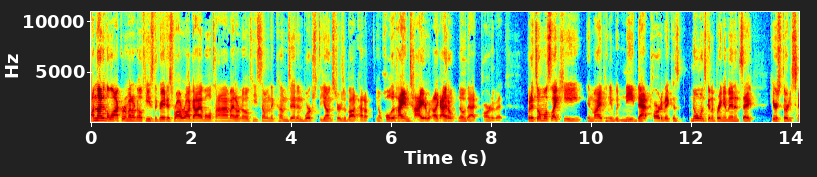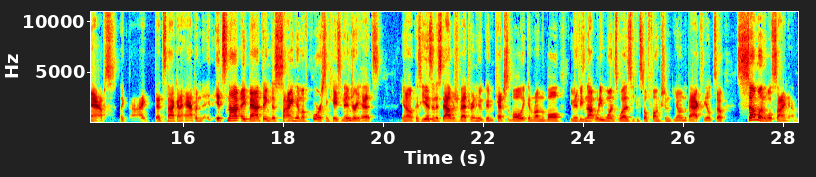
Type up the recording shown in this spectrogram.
I'm not in the locker room. I don't know if he's the greatest rah rah guy of all time. I don't know if he's someone that comes in and works with the youngsters about how to you know hold it high and tight or like I don't know that part of it. But it's almost like he, in my opinion, would need that part of it because no one's going to bring him in and say, "Here's 30 snaps." Like I, that's not going to happen. It's not a bad thing to sign him, of course, in case an injury hits. You know, because he is an established veteran who can catch the ball, he can run the ball. Even if he's not what he once was, he can still function. You know, in the backfield. So someone will sign him,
